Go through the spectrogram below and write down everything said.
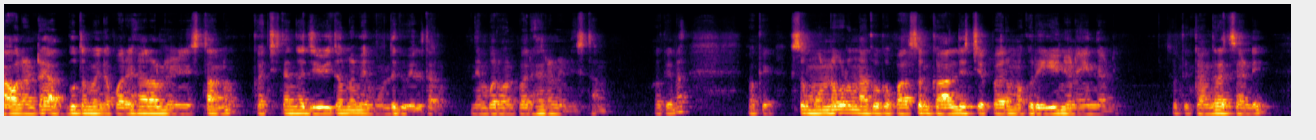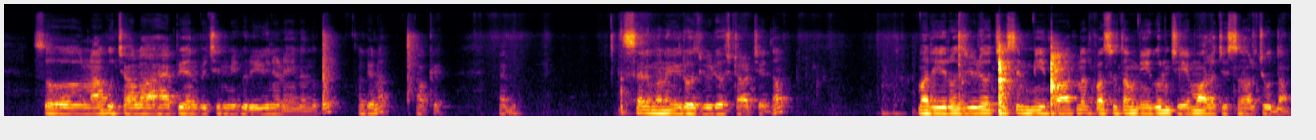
కావాలంటే అద్భుతమైన పరిహారాలు నేను ఇస్తాను. ఖచ్చితంగా జీవితంలో మీరు ముందుకు వెళ్తారు. నెంబర్ వన్ పరిహారం నేను ఇస్తాను. ఓకేనా? ఓకే. సో మొన్న కూడా నాకు ఒక పర్సన్ కాల్ చేసి చెప్పారు మాకు రీయూనియన్ అయిందండి. సో కంగ్రాట్స్ అండి. సో నాకు చాలా హ్యాపీ అనిపించింది మీకు రీయూనియన్ అయినందుకు. ఓకేనా? ఓకే. అది. సరే మనం ఈరోజు వీడియో స్టార్ట్ చేద్దాం. మరి ఈరోజు వీడియో వచ్చేసి మీ పార్ట్నర్ ప్రస్తుతం మీ గురించి ఏం ఆలోచిస్తున్నారో చూద్దాం.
